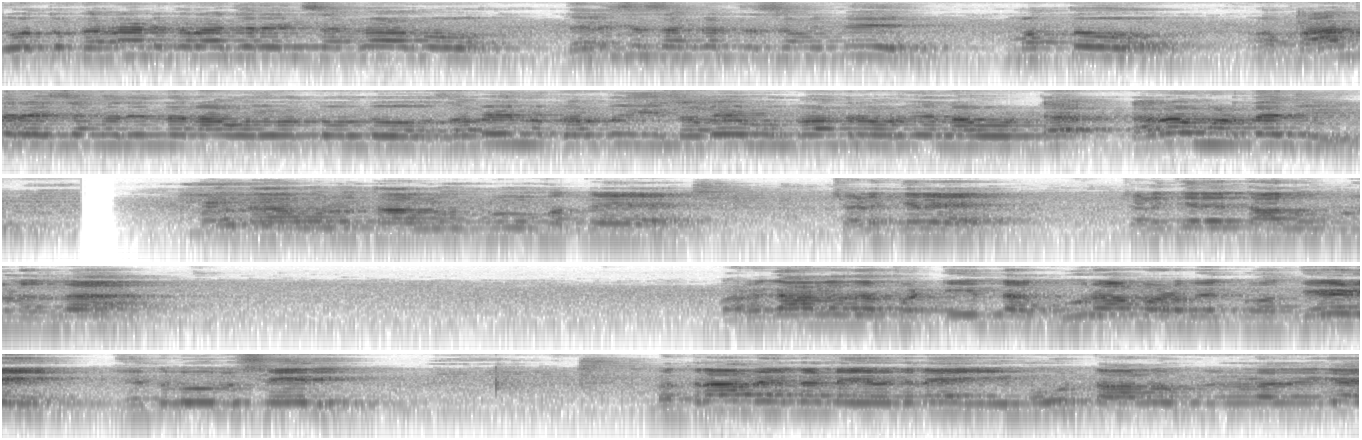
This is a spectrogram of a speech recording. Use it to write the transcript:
ಇವತ್ತು ಕರ್ನಾಟಕ ರಾಜ್ಯ ರೈತ ಸಂಘ ಹಾಗೂ ದಲಿತ ಸಂಘರ್ಷ ಸಮಿತಿ ಮತ್ತು ಪ್ರಾಂತ ರೈತ ಸಂಘದಿಂದ ನಾವು ಇವತ್ತು ಒಂದು ಸಭೆಯನ್ನು ಕರೆದು ಈ ಸಭೆಯ ಮುಖಾಂತರ ಅವರಿಗೆ ನಾವು ಟರ ಮಾಡ್ತಾ ಇದ್ದೀವಿ. ತಾಲೂಕು ಮತ್ತು ಚಳ್ಳಕೆರೆ ಚಳ್ಳಕೆರೆ ತಾಲೂಕುಗಳನ್ನು ಬರಗಾಲದ ಪಟ್ಟಿಯಿಂದ ದೂರ ಮಾಡಬೇಕು ಅಂತೇಳಿ ಜಗಳೂರು ಸೇರಿ ಭದ್ರಾ ಮೇಲ್ದಂಡೆ ಯೋಜನೆ ಈ ಮೂರು ತಾಲೂಕುಗಳಿಗೆ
